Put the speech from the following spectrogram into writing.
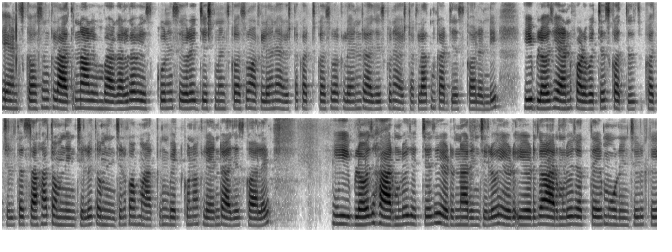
హ్యాండ్స్ కోసం క్లాత్ నాలుగు భాగాలుగా వేసుకొని సివర్ అడ్జస్ట్మెంట్స్ కోసం ఒక లైన్ ఎక్స్ట్రా ఖర్చు కోసం ఒక లైన్ డ్రా చేసుకుని ఎక్స్ట్రా క్లాత్ని కట్ చేసుకోవాలండి. ఈ బ్లౌజ్ హ్యాండ్ పొడవు వచ్చేసి ఖర్చులతో సహా తొమ్మిది ఇంచులు తొమ్మిది ఇంచులకు ఒక మార్కింగ్ పెట్టుకొని ఒక లైన్ డ్రా చేసుకోవాలి ఈ బ్లౌజ్ హార్మ్ లూజ్ వచ్చేసి ఏడున్నర ఇంచులు ఏడు ఏడుతో హార్మ్ లూజ్ వస్తే మూడు ఇంచులకి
